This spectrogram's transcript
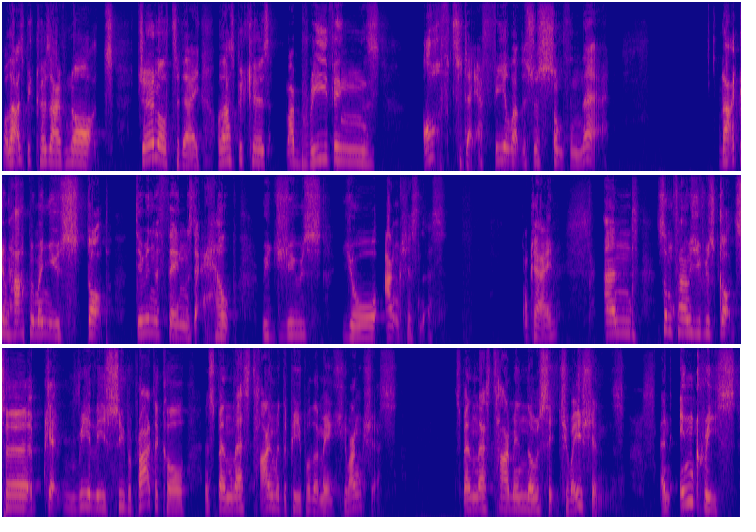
Or that's because I've not journaled today. Or that's because my breathing's off today. I feel like there's just something there. That can happen when you stop doing the things that help reduce your anxiousness. Okay. And sometimes you've just got to get really super practical and spend less time with the people that make you anxious. Spend less time in those situations and increase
